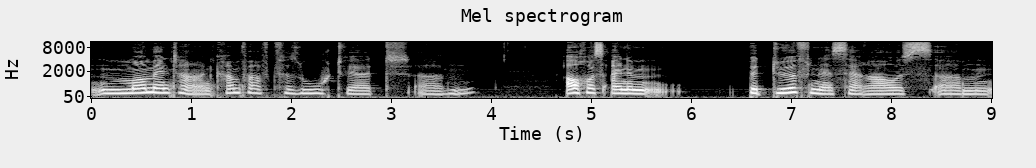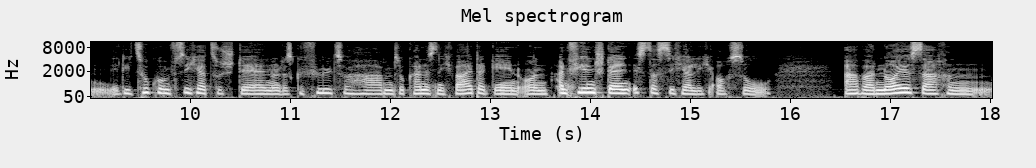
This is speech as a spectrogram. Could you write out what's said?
momentan krampfhaft versucht wird, ähm, auch aus einem Bedürfnis heraus, ähm, die Zukunft sicherzustellen und das Gefühl zu haben, so kann es nicht weitergehen. Und an vielen Stellen ist das sicherlich auch so. Aber neue Sachen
